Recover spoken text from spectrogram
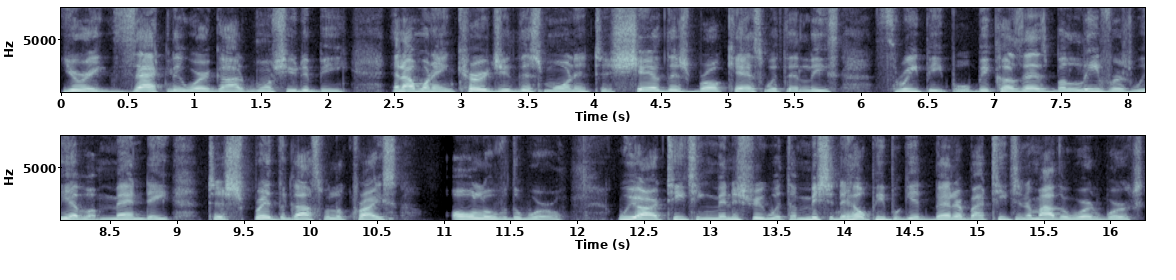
You're exactly where God wants you to be. And I want to encourage you this morning to share this broadcast with at least three people because as believers, we have a mandate to spread the gospel of Christ all over the world. We are a teaching ministry with a mission to help people get better by teaching them how the word works.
